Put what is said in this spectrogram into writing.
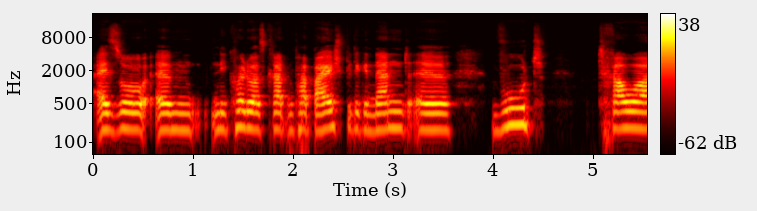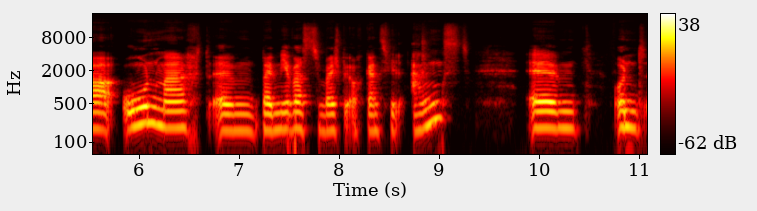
Also, ähm, Nicole, du hast gerade ein paar Beispiele genannt, äh, Wut, Trauer, Ohnmacht. Ähm, bei mir war es zum Beispiel auch ganz viel Angst. Ähm, und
